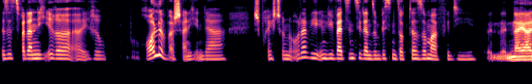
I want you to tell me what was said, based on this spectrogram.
das ist zwar dann nicht Ihre, äh, Ihre Rolle wahrscheinlich in der Sprechstunde, oder? Wie, inwieweit sind Sie dann so ein bisschen Dr. Sommer für die? Naja,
